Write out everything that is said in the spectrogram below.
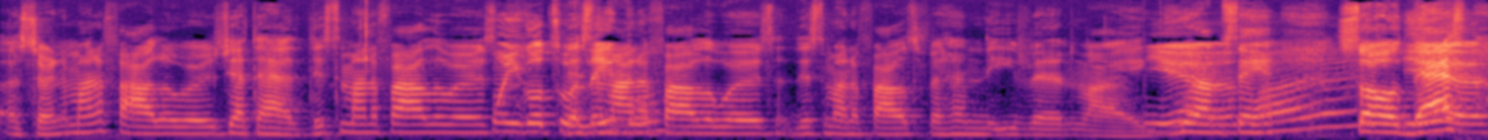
a certain amount of followers. You have to have this amount of followers. When you go to a this amount of followers, this amount of followers for him to even like, you know what I'm Yeah. saying? What? So that's Yeah.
